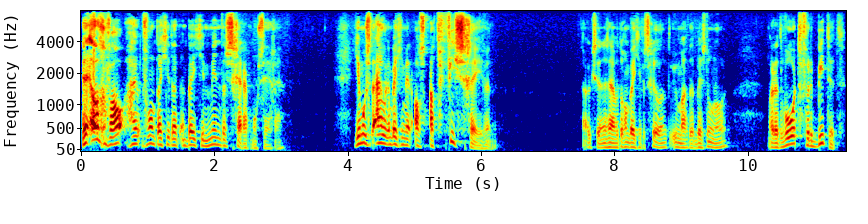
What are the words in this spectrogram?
In elk geval, hij vond dat je dat een beetje minder scherp moest zeggen. Je moest het eigenlijk een beetje meer als advies geven. Nou, ik zei, dan zijn we toch een beetje verschillend. U mag dat best doen hoor. Maar het woord verbiedt het.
